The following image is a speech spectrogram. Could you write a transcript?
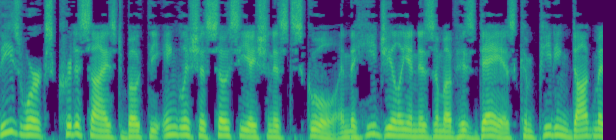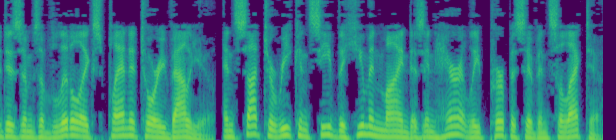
These works criticized both the English associationist school and the Hegelianism of his day as competing dogmatisms of little explanatory value, and sought to reconceive the human mind as inherently purposive and selective.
